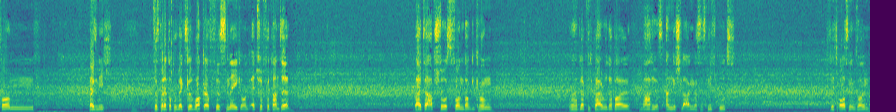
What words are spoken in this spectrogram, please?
Von. Weiß ich nicht. Das bei der Doppelwechsel Walker für Snake und Edge für Dante. Weiter Abstoß von Donkey Kong. Ah, bleibt nicht bei der Ball. Mario ist angeschlagen, das ist nicht gut. Vielleicht rausnehmen sollen.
